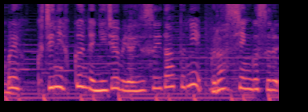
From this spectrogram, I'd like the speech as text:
これ口に含んで20秒ゆすいだ後にブラッシングする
